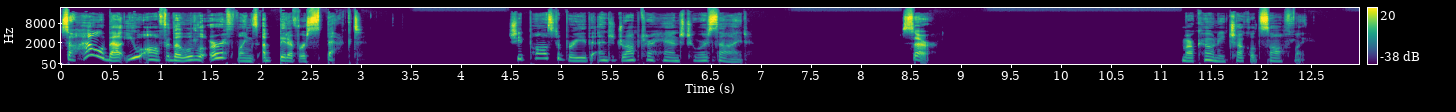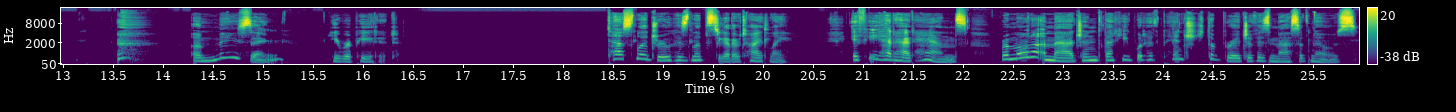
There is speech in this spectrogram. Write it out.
So how about you offer the little earthlings a bit of respect? She paused to breathe and dropped her hand to her side. Sir. Marconi chuckled softly. Amazing, he repeated. Tesla drew his lips together tightly. If he had had hands, Ramona imagined that he would have pinched the bridge of his massive nose.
